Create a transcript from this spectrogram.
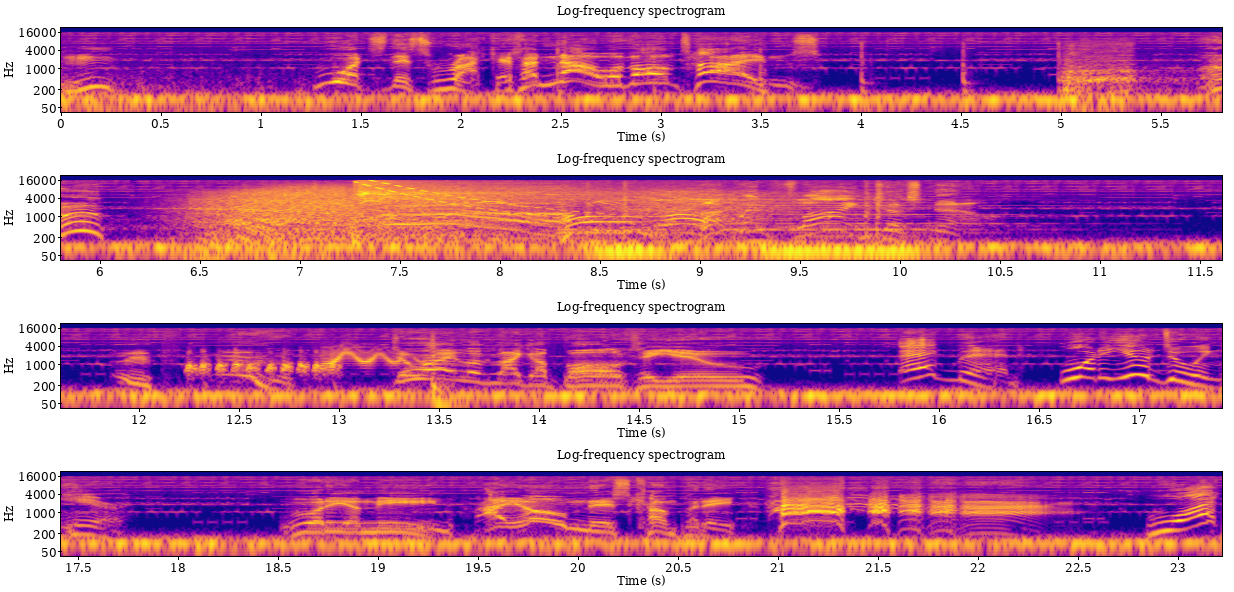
Hmm? What's this racket, and now of all times? Huh? Just now. Do I look like a ball to you? Eggman, what are you doing here? What do you mean? I own this company! What?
